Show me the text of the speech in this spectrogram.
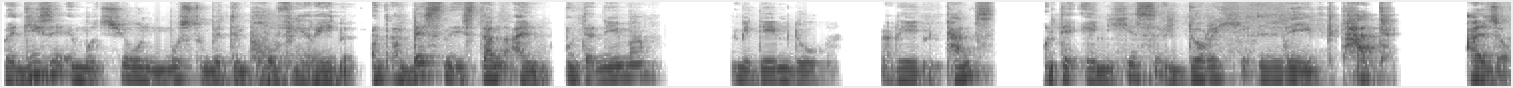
über diese Emotionen musst du mit dem Profi reden. Und am besten ist dann ein Unternehmer, mit dem du reden kannst und der ähnliches durchlebt hat. Also,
